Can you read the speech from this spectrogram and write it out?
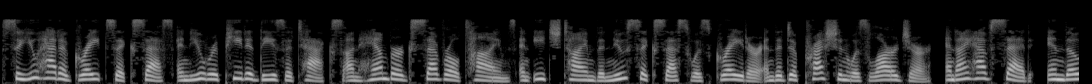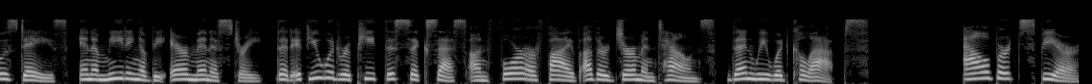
so you had a great success and you repeated these attacks on Hamburg several times and each time the new success was greater and the depression was larger, and I have said, in those days, in a meeting of the Air Ministry, that if you would repeat this success on four or five other German towns, then we would collapse. Albert Speer,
